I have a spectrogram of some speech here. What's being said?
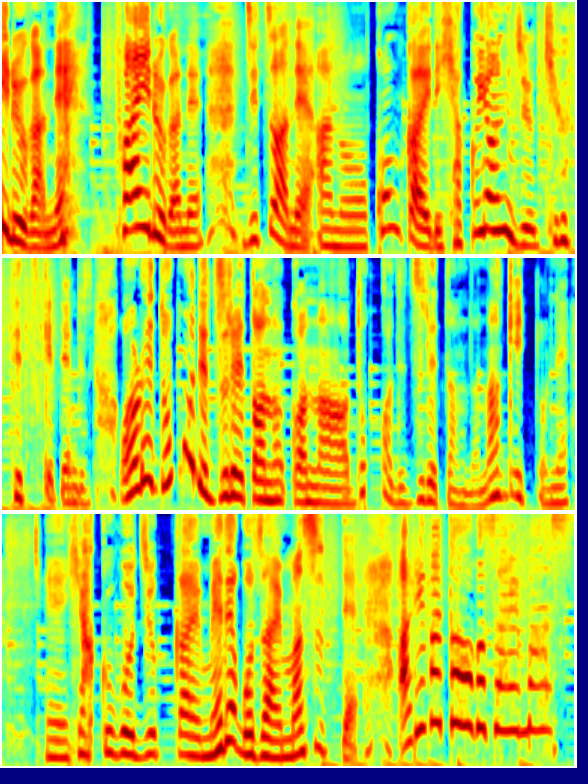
ァイルがねファイルがね、実はね、あの、今回で149ってつけてるんです。あれ、どこでずれたのかな？どっかでずれたんだな、きっとね。えー、150回目でございますって。ありがとうございます。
